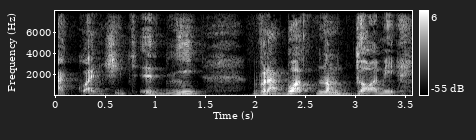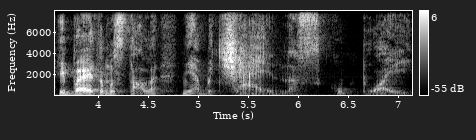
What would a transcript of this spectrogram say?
окончить дни в работном доме, и поэтому стала необычайно скупой.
